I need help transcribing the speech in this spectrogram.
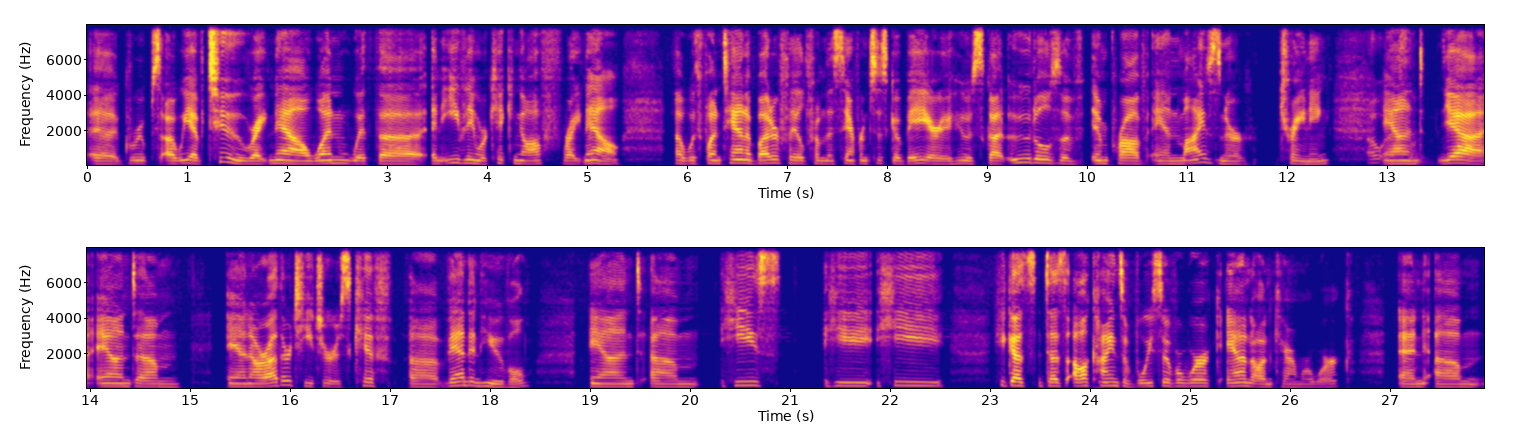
Uh, groups uh, we have two right now one with uh, an evening we're kicking off right now uh, with Fontana Butterfield from the San Francisco Bay Area, who has got oodles of improv and Meisner training. Oh, and excellent. yeah, and um, and our other teacher is Kiff uh, VandenHeuvel, and um, he's he he he does does all kinds of voiceover work and on camera work, and um,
